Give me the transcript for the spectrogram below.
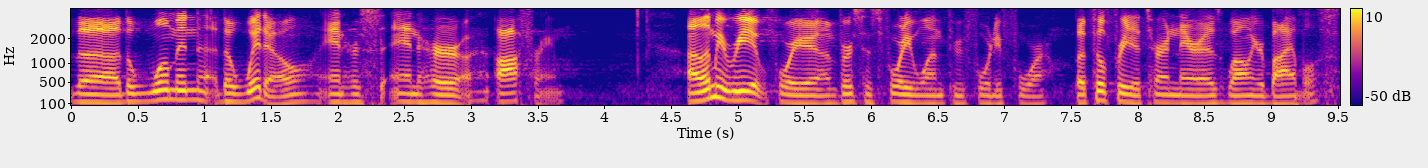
the, the woman, the widow, and her, and her offering. Uh, let me read it for you in verses 41 through 44, but feel free to turn there as well in your Bibles.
